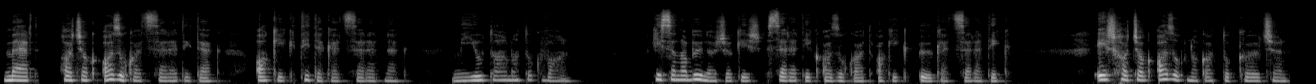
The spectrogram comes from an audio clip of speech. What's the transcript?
Mert ha csak azokat szeretitek, akik titeket szeretnek, mi jutalmatok van? Hiszen a bűnösök is szeretik azokat, akik őket szeretik. És ha csak azoknak adtok kölcsön,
